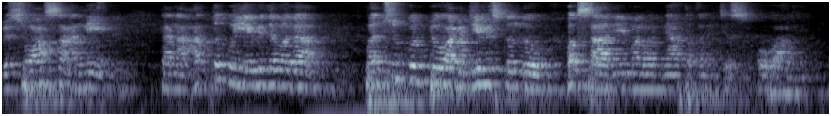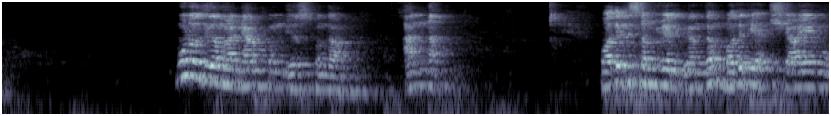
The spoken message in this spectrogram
విశ్వాసాన్ని తన అత్తకు ఏ విధముగా పంచుకుంటూ ఆమె జీవిస్తుందో ఒకసారి మనం జ్ఞాపకం చేసుకోవాలి. మూడవదిగా మనం జ్ఞాపకం చేసుకుందాం. అన్న మొదటి సమయాల గ్రంథం మొదటి అధ్యాయము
